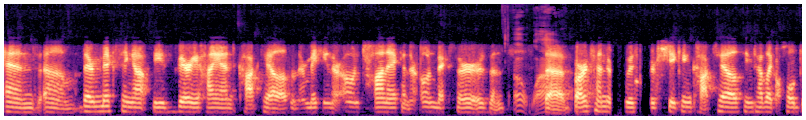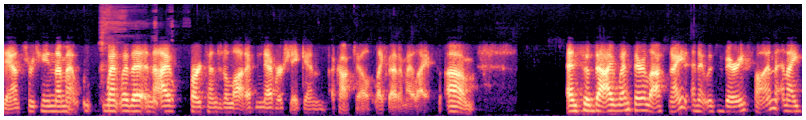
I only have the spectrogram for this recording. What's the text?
and um, they're mixing up these very high end cocktails and they're making their own tonic and their own mixers and oh, wow. the bartender was sort of shaking cocktails seemed to have like a whole dance routine that went with it. And I've bartended a lot. I've never shaken a cocktail like that in my life. Um, and so that I went there last night and it was very fun and I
